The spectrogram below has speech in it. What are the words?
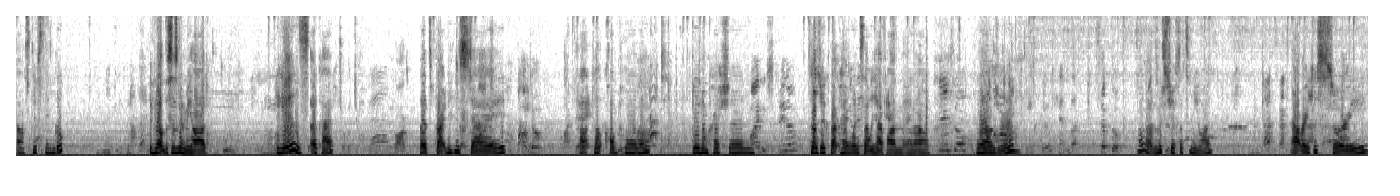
ask if single. If not, this is going to be hard. He is? Okay. Let's brighten his day. Heartfelt compliment. Do an impression. Tell a joke about penguins that we have one in our lounge room. Oh, Mischief, that's a new one. Outrageous story.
